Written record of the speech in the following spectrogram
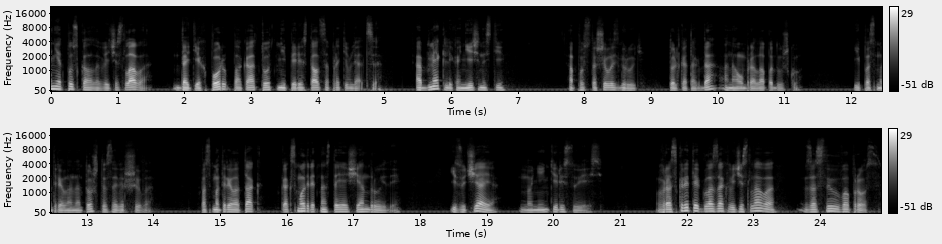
не отпускала Вячеслава до тех пор, пока тот не перестал сопротивляться. Обмякли конечности, опустошилась грудь. Только тогда она убрала подушку и посмотрела на то, что совершила. Посмотрела так, как смотрят настоящие андроиды, изучая, но не интересуясь. В раскрытых глазах Вячеслава застыл вопрос.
